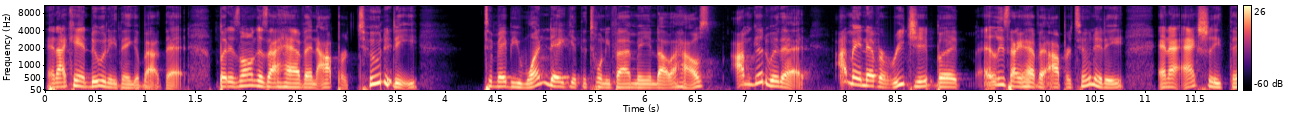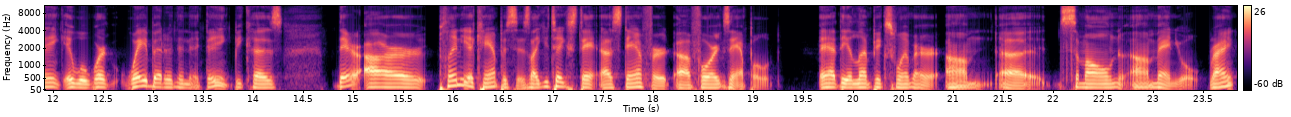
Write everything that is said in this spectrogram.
And I can't do anything about that. But as long as I have an opportunity to maybe one day get the $25 million house, I'm good with that. I may never reach it, but at least I have an opportunity. And I actually think it will work way better than they think because there are plenty of campuses. Like you take Stan- uh, Stanford, uh, for example. They had the Olympic swimmer, um, uh, Simone uh, Manuel, right?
